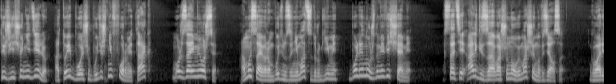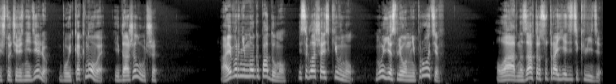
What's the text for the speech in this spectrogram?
ты же еще неделю, а то и больше будешь не в форме, так? Может, займешься? А мы с Айвером будем заниматься другими, более нужными вещами. Кстати, Альги за вашу новую машину взялся. Говорит, что через неделю будет как новая, и даже лучше. Айвор немного подумал и, соглашаясь, кивнул. Ну, если он не против... Ладно, завтра с утра едете к Виде.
